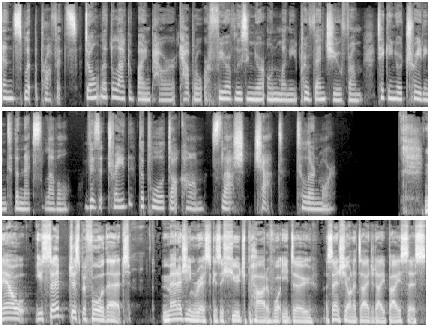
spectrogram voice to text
and split the profits. Don't let the lack of buying power, capital, or fear of losing your own money prevent you from taking your trading to the next level. Visit tradethepool.com slash chat to learn more. Now, you said just before that managing risk is a huge part of what you do, essentially on a day to day basis.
